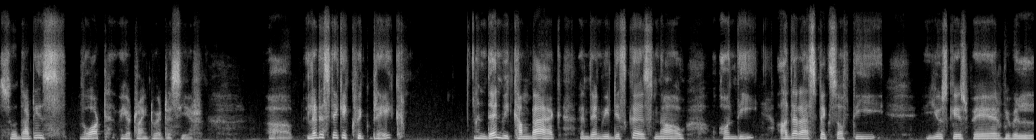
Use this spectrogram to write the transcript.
So that is what we are trying to address here. Uh, let us take a quick break and then we come back and then we discuss now on the other aspects of the use case where we will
